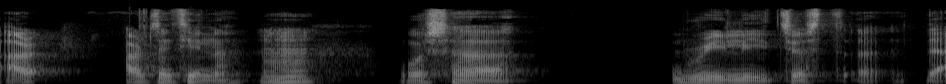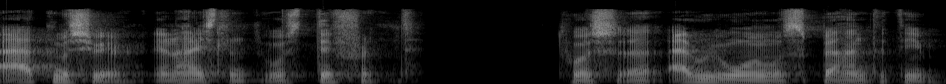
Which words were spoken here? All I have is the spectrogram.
Ar- Argentina. Was uh, really just uh, the atmosphere in Iceland was different. Was uh, everyone was behind the team.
